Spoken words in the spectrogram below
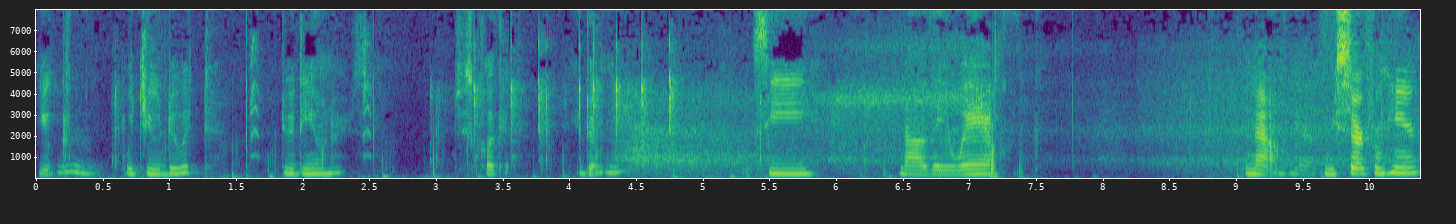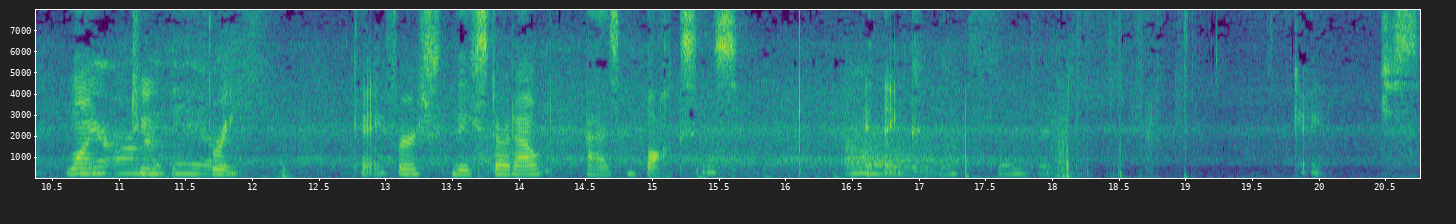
you Ooh. Hmm. would you do it? Do the honors? Just click it. You don't need. See? Now they wear. Now, Yes. we start from here. One, two, three. Okay, first they start out as boxes. I oh, think. Oh, so. Okay, just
